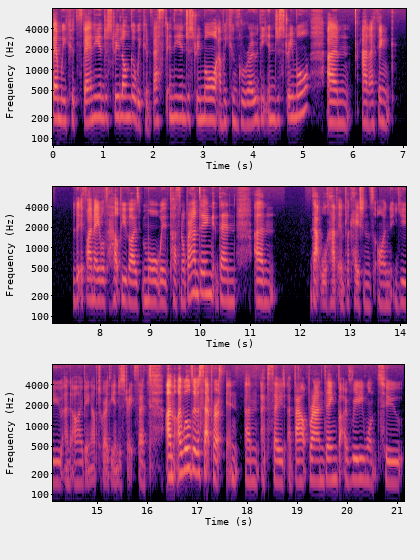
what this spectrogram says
then we could stay in the industry longer, we could vest in the industry more, and we can grow the industry more. Um, and I think that if I'm able to help you guys more with personal branding, then um, that will have implications on you and I being able to grow the industry. So um, I will do a separate in, um, episode about branding, but I really want to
